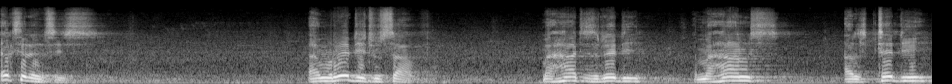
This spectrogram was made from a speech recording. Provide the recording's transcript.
Excellencies, I'm ready to serve. My heart is ready and my hands are steady,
